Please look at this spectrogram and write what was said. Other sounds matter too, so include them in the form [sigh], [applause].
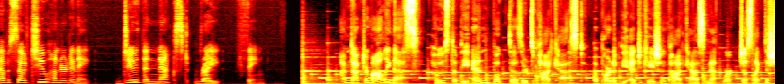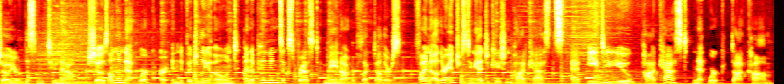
Episode 208 Do the Next Right Thing. I'm Dr. Molly Ness, host of the End Book Deserts podcast, a part of the Education Podcast Network, just like the show you're listening to now. Shows on the network are individually owned, and opinions expressed may not reflect others. Find other interesting education podcasts at edupodcastnetwork.com.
